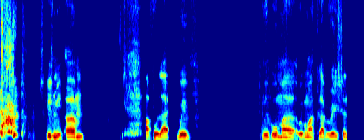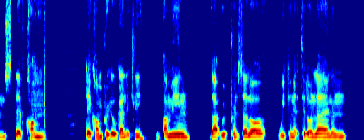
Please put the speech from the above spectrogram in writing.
excuse me um i feel like with with all my with all my collaborations they've come they come pretty organically i mean like with princella we connected online and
